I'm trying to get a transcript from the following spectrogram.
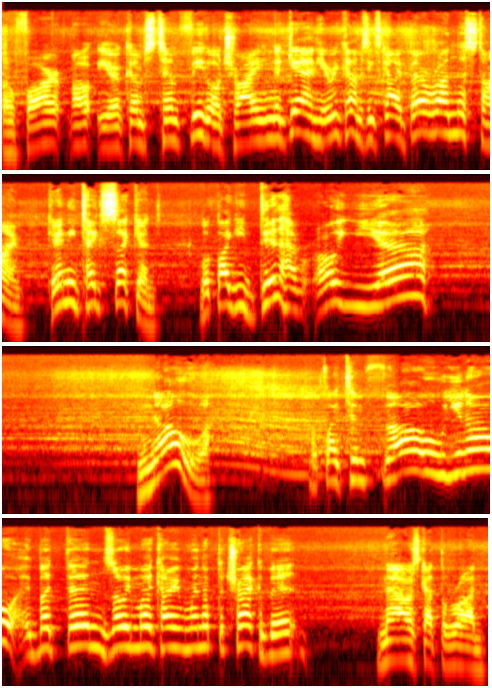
So far, oh, here comes Tim Figo trying again. Here he comes. He's got a better run this time. Can he take second? Looked like he did have. Oh, yeah. No. Looked like Tim. Oh, you know, but then Zoe of went up the track a bit. Now he's got the run.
